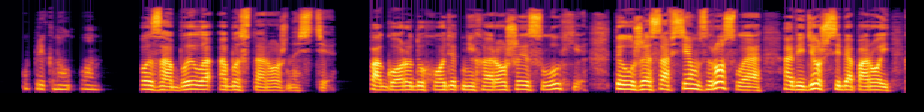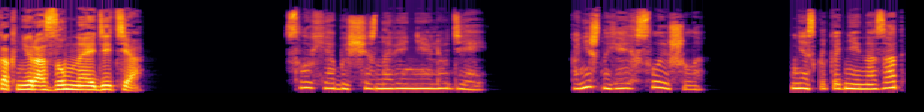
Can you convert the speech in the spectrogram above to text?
— упрекнул он. «Позабыла об осторожности. По городу ходят нехорошие слухи. Ты уже совсем взрослая, а ведешь себя порой, как неразумное дитя». Слухи об исчезновении людей. Конечно, я их слышала. Несколько дней назад,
